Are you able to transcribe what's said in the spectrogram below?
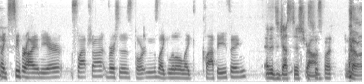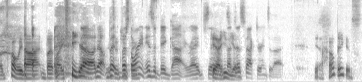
like super high in the air slap shot versus Thornton's like little like clappy thing. And it's just as It's strong. just fun. No, it's probably not. But like, yeah, no, no, but but. Thornton is a big guy, right? So Yeah, he's that good. does factor into that. Yeah, how big is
